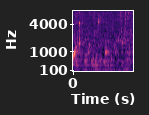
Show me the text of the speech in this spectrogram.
Go. You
